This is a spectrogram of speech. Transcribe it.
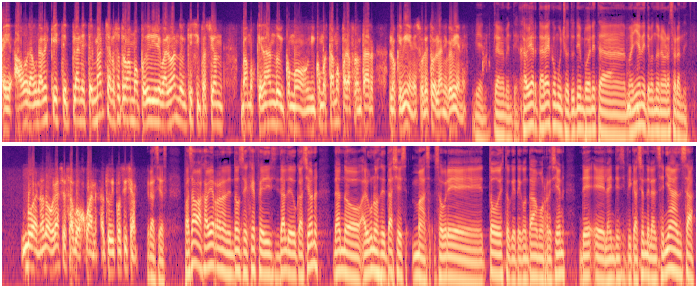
eh, ahora, una vez que este plan esté en marcha, nosotros vamos a poder ir evaluando en qué situación vamos quedando y cómo, y cómo estamos para afrontar lo que viene, sobre todo el año que viene. Bien, claramente. Javier, te agradezco mucho tu tiempo en esta mañana y te mando un abrazo grande. Bueno, no, gracias a vos, Juan, a tu disposición. Gracias. Pasaba Javier Ranal, entonces jefe digital de educación, dando algunos detalles más sobre todo esto que te contábamos recién de eh, la intensificación de la enseñanza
